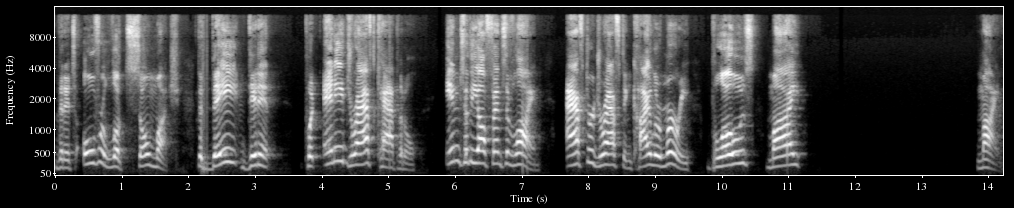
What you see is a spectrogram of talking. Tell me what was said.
that it's overlooked so much that they didn't put any draft capital into the offensive line after drafting Kyler Murray blows my mind.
